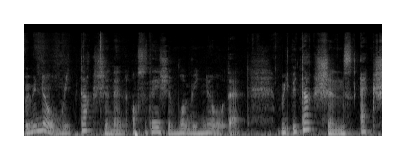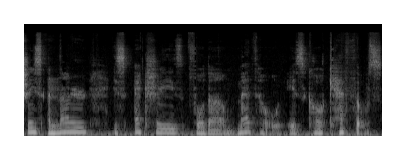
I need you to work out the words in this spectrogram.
when we know reduction and oxidation, what we know that reductions actually is another is actually for the metal is called cathodes.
